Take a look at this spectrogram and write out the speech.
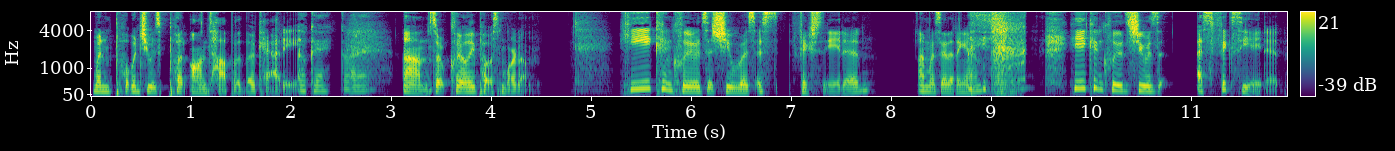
when put, when she was put on top of the caddy. Okay, got it. Um, so clearly postmortem. He concludes that she was asphyxiated. I'm going to say that again. he concludes she was asphyxiated,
